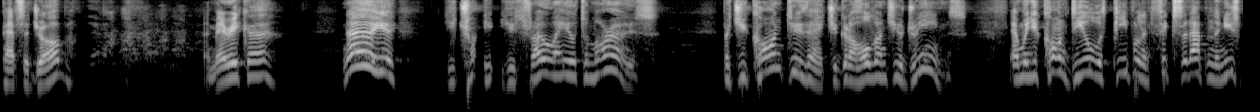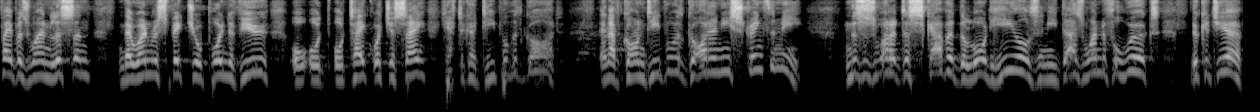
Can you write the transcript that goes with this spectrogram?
Perhaps a job? America? No, you, you, you throw away your tomorrows. But you can't do that. You've got to hold on to your dreams. And when you can't deal with people and fix it up, and the newspapers won't listen, and they won't respect your point of view or, or, or take what you're saying, you have to go deeper with God. And I've gone deeper with God, and He strengthened me. And this is what I discovered. The Lord heals and He does wonderful works. Look at here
